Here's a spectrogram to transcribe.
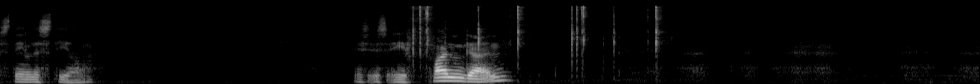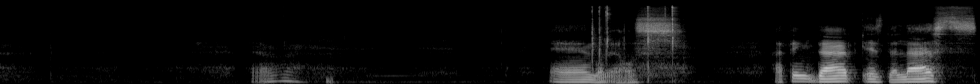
stainless steel. This is a fun gun. And what else? I think that is the last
